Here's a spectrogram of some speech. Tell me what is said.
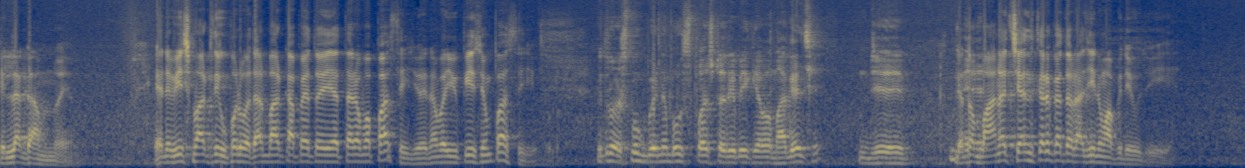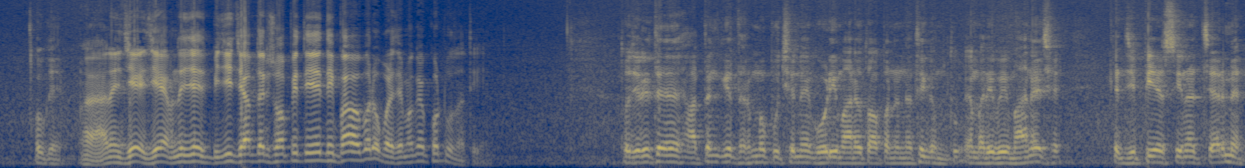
છેલ્લા ગામનો એમ. એને વીસ માર્કથી ઉપર વધારે માર્ક આપ્યા તો એ અત્યારે પાસ થઈ ગયો. એના યુપીએસસીમાં પાસ થઈ ગયો. મિત્રો હસમુખભાઈને બહુ સ્પષ્ટ હરીભાઈ કહેવા માગે છે જે તો માનસ ચેન્જ કરે કે તો રાજીનામું આપી દેવું જોઈએ. ઓકે. હા અને જે જે એમને જે બીજી જવાબદારી સોંપી હતી એ નિભાવે બરાબર છે એમાં કંઈ ખોટું નથી. તો જે રીતે આતંકી ધર્મ પૂછીને ગોળી મારે તો આપણને નથી ગમતું એમ હરિભાઈ માને છે કે જીપીએસસીના ચેરમેન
